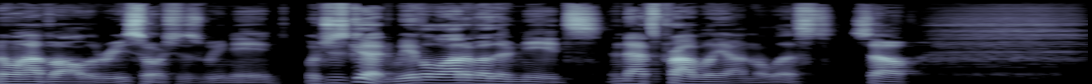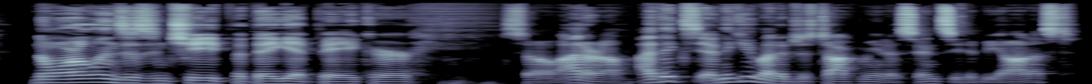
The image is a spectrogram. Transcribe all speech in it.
We'll have all the resources we need, which is good. We have a lot of other needs, and that's probably on the list. So New Orleans isn't cheap, but they get Baker. So I don't know. I think I think you might have just talked me into Cincy, to be honest.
